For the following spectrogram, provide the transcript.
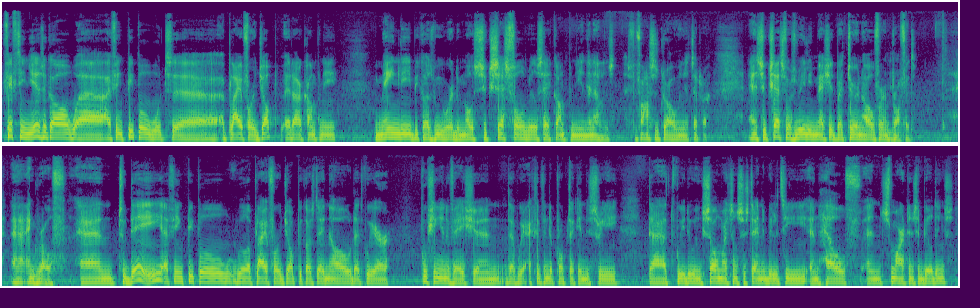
15 years ago, uh, I think people would uh, apply for a job at our company mainly because we were the most successful real estate company in the Netherlands, fastest growing, etc. And success was really measured by turnover and profit uh, and growth. And today, I think people will apply for a job because they know that we are pushing innovation, that we're active in the prop tech industry, that we're doing so much on sustainability and health and smartness in buildings.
